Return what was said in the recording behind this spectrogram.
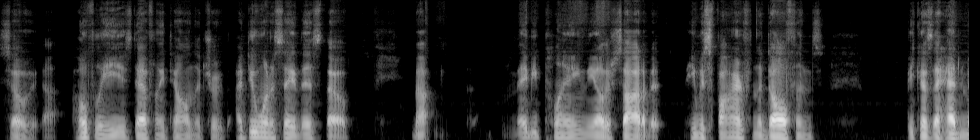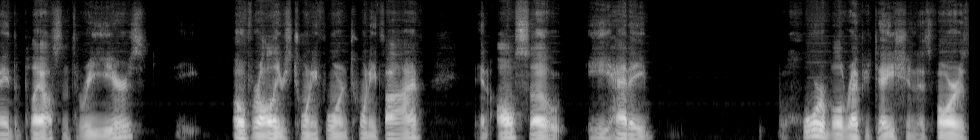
So uh, hopefully he is definitely telling the truth. I do want to say this though, about maybe playing the other side of it. He was fired from the Dolphins because they hadn't made the playoffs in three years. Overall, he was 24 and 25. And also, he had a horrible reputation as far as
